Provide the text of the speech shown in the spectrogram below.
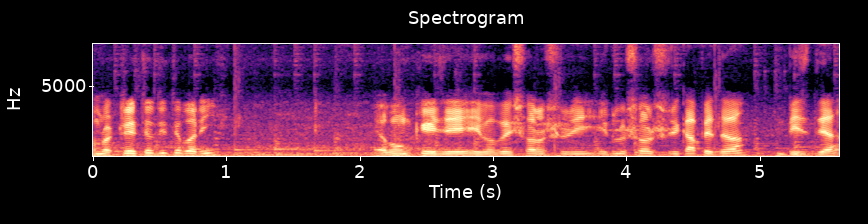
আমরা ট্রেতেও দিতে পারি। এবং কে যে এইভাবে সরাসরি, এগুলো সরাসরি কাপে দেওয়া, বীজ দেওয়া,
